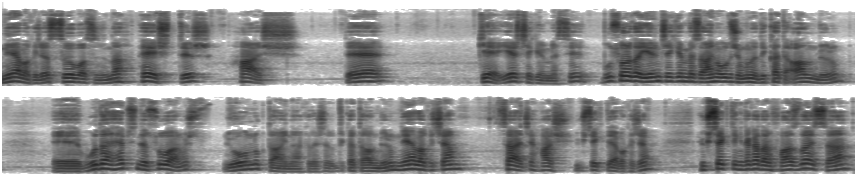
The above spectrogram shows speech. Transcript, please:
neye bakacağız? Sıvı basıncında P eşittir H D G yer çekilmesi. Bu soruda yerin çekilmesi aynı olduğu için bunu dikkate almıyorum. Ee, burada hepsinde su varmış. Yoğunluk da aynı arkadaşlar. Dikkate almıyorum. Neye bakacağım? Sadece H yüksekliğe bakacağım. Yükseklik ne kadar fazlaysa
